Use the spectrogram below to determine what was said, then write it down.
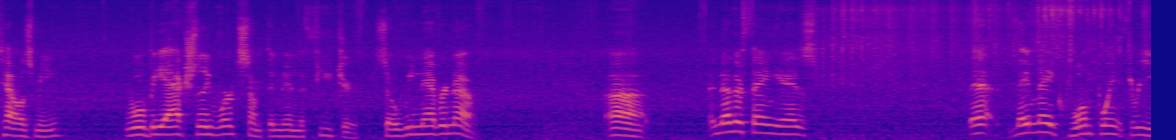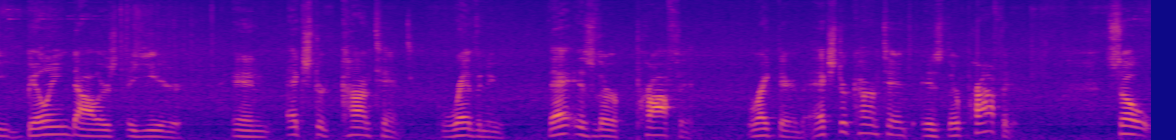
tells me will be actually worth something in the future. So we never know. Uh, another thing is that they make 1.3 billion dollars a year in extra content revenue. That is their profit right there. The extra content is their profit. So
